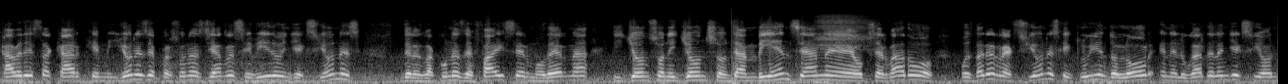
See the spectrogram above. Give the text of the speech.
Cabe destacar que millones de personas ya han recibido inyecciones de las vacunas de Pfizer, Moderna y Johnson Johnson. También se han eh, observado pues varias reacciones que incluyen dolor en el lugar de la inyección,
